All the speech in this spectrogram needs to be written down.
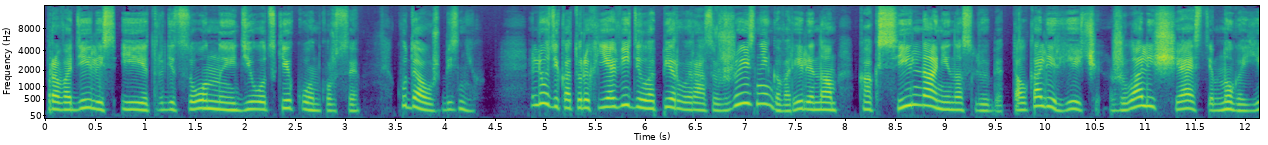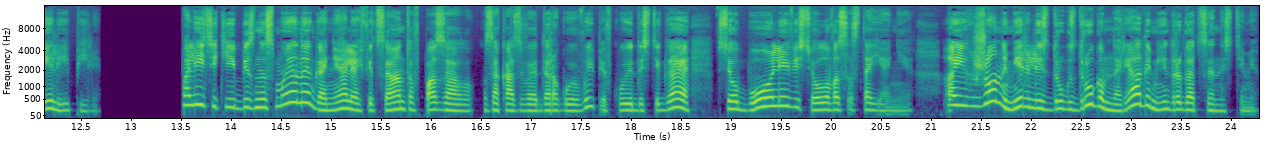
проводились и традиционные идиотские конкурсы. Куда уж без них. Люди, которых я видела первый раз в жизни, говорили нам, как сильно они нас любят, толкали речи, желали счастья, много ели и пили. Политики и бизнесмены гоняли официантов по залу, заказывая дорогую выпивку и достигая все более веселого состояния, а их жены мерились друг с другом нарядами и драгоценностями.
